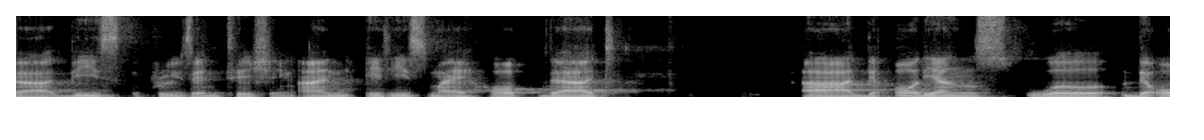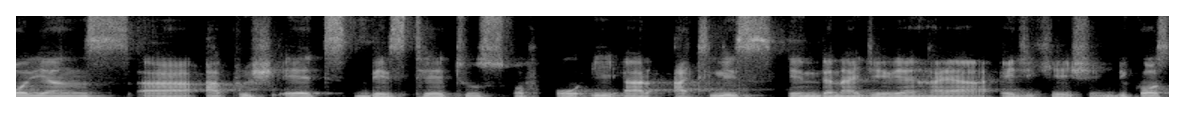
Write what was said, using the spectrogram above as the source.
uh, this presentation. And it is my hope that uh, the audience will, the audience uh, appreciates the status of OER, at least in the Nigerian higher education, because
